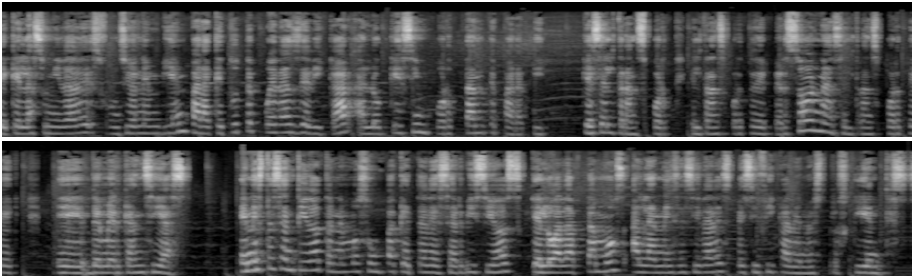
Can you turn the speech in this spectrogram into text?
de que las unidades funcionen bien para que tú te puedas dedicar a lo que es importante para ti, que es el transporte, el transporte de personas, el transporte eh, de mercancías. En este sentido, tenemos un paquete de servicios que lo adaptamos a la necesidad específica de nuestros clientes.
